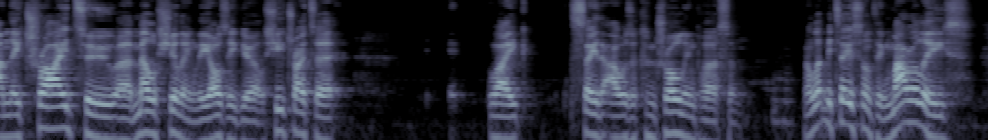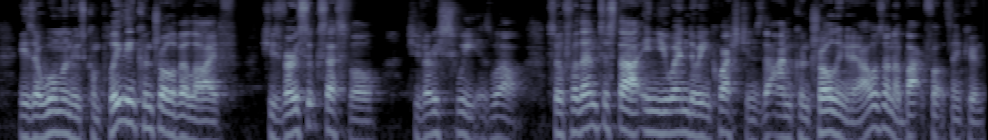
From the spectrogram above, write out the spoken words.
And they tried to, uh, Mel Schilling, the Aussie girl, she tried to, like, say that I was a controlling person. Now, let me tell you something. Marilyse is a woman who's completely in control of her life. She's very successful. She's very sweet as well. So for them to start innuendoing questions that I'm controlling her, I was on a back foot thinking,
